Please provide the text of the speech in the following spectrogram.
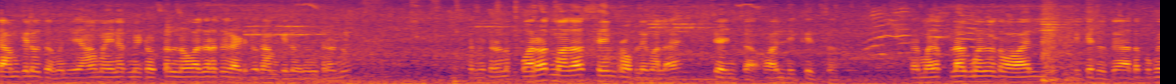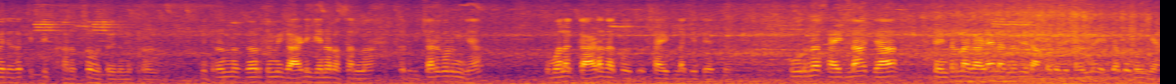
काम केलं होतं म्हणजे या महिन्यात मी टोटल नऊ हजाराचं गाडीचं काम केलं होतं मित्रांनो. तर मित्रांनो परत माझा सेम प्रॉब्लेम आला आहे चेंजचा ऑइल लिकेजचा तर माझ्या प्लगमधून तो ऑइल लिकेज होतं आहे आता बघूया त्याचा किती खर्च होतो आहे मित्रांनो. मित्रांनो जर तुम्ही गाडी घेणार असाल ना तर विचार करून घ्या. तुम्हाला गाड्या दाखवतो साईडला किती येतो पूर्ण साईडला ज्या सेंटरला गाड्या लागल्या ते दाखवतो मित्रांनो. एकदा बघून घ्या.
